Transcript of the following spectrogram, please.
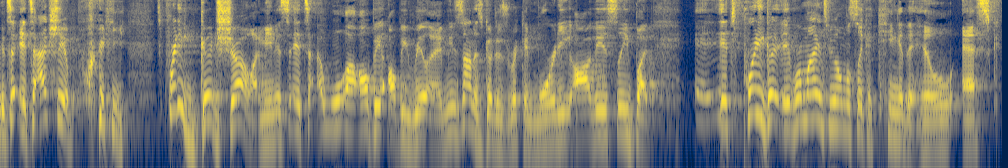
It's it's actually a pretty it's a pretty good show. I mean, it's it's I'll be I'll be real. I mean, it's not as good as Rick and Morty, obviously, but it's pretty good. It reminds me almost like a King of the Hill esque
